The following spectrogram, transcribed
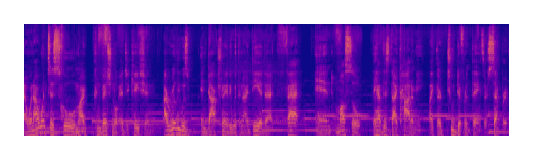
Now, when I went to school, my conventional education, I really was indoctrinated with an idea that fat and muscle, they have this dichotomy, like they're two different things, they're separate,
